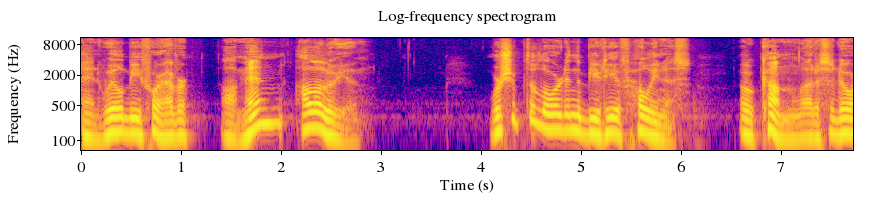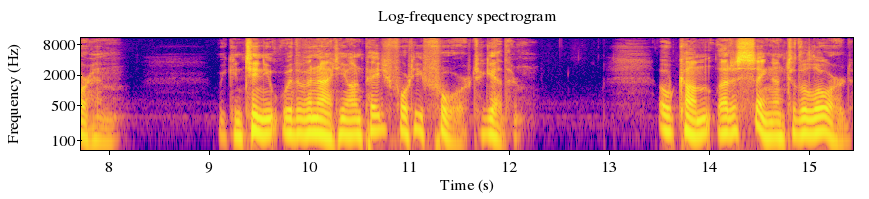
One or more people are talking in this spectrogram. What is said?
and will be forever. Amen. Alleluia. Worship the Lord in the beauty of holiness. O come, let us adore him. We continue with the Venite on page 44 together. O come, let us sing unto the Lord.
